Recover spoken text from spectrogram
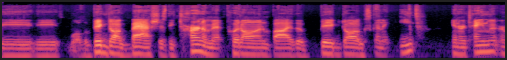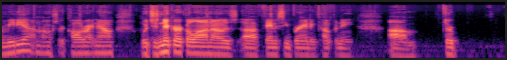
the the well, the Big Dog Bash is the tournament put on by the Big Dogs Gonna Eat Entertainment or Media. I don't know what they're called right now, which is Nick Ercolano's uh, fantasy branding company. Um, they're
